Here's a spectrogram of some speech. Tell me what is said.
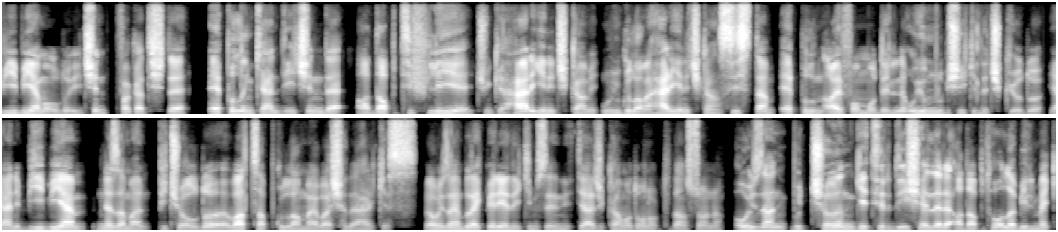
BBM olduğu için. Fakat işte Apple'ın kendi içinde adaptifliği çünkü her yeni çıkan uygulama, her yeni çıkan sistem Apple'ın iPhone modeline uyumlu bir şekilde çıkıyordu. Yani BBM ne zaman pitch oldu? WhatsApp kullanmaya başladı herkes. Ve o yüzden BlackBerry'e de kimsenin ihtiyacı kalmadı o noktadan sonra. O yüzden bu çağın getirdiği şeylere adapte olabilmek,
